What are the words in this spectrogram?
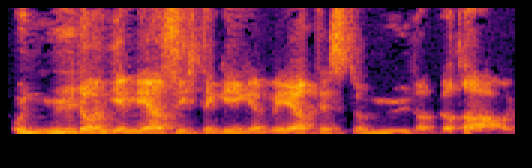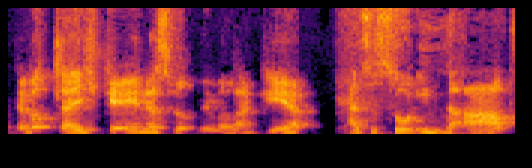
und müder und je mehr sich dagegen wehrt, desto müder wird er und er wird gleich gehen, es wird nicht mehr lang gehen. Also so in der Art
